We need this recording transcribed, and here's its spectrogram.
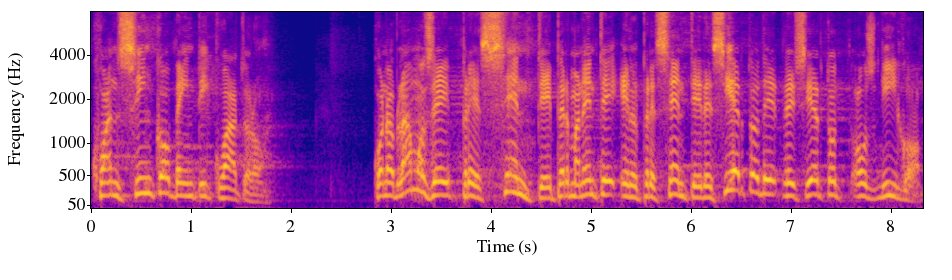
Juan 5, 24. Cuando hablamos de presente, permanente en el presente, de cierto, de cierto os digo,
